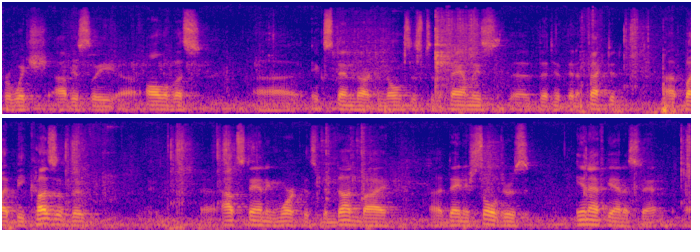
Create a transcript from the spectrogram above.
for which obviously all of us extend our condolences to the families uh, that have been affected. Uh, But because of the uh, outstanding work that's been done by uh, Danish soldiers in Afghanistan, uh,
